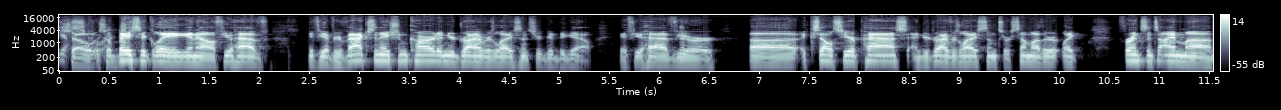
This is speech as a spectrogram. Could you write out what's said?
Yes, so so basically, you know, if you have if you have your vaccination card and your driver's license, you're good to go. If you have Yep. your uh, Excelsior pass and your driver's license or some other like, for instance, I'm uh,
